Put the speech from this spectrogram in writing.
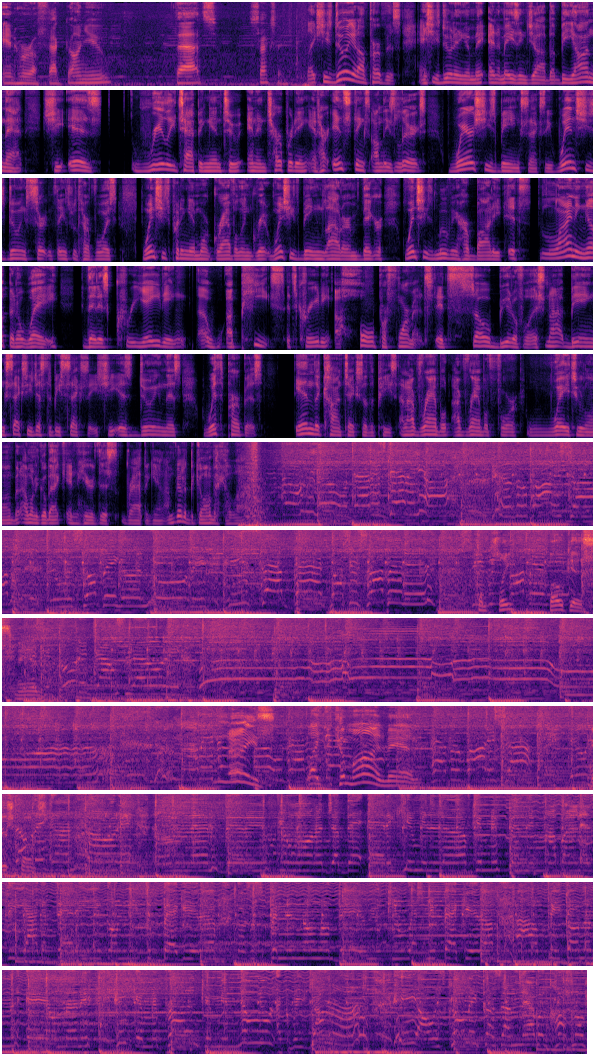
in her effect on you, that's sexy. Like she's doing it on purpose, and she's doing an amazing job. But beyond that, she is really tapping into and interpreting and her instincts on these lyrics where she's being sexy when she's doing certain things with her voice when she's putting in more gravel and grit when she's being louder and bigger when she's moving her body it's lining up in a way that is creating a, a piece it's creating a whole performance it's so beautiful it's not being sexy just to be sexy she is doing this with purpose in the context of the piece. And I've rambled, I've rambled for way too long, but I want to go back and hear this rap again. I'm going to be going back a lot. Complete focus, man. Nice. Like, come on, man. Here she comes.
